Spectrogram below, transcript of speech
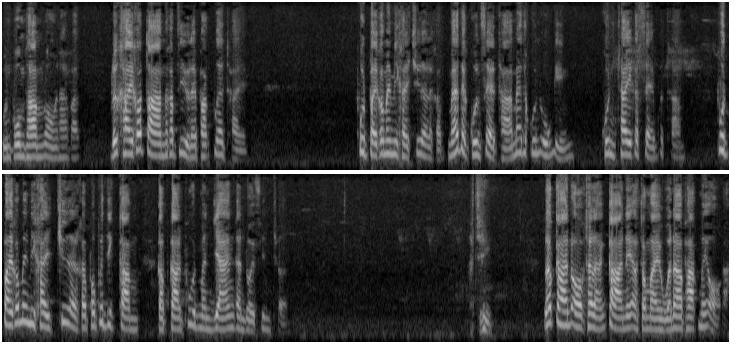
คุณภูมิธรรมรองหัวหน้าพักหรือใครก็ตามนะครับ ที่อยู่ในพักเพื่อไทย พูดไปก็ไม่มีใครเชื่อเลยครับ แม้แต่คุณเศรษฐาแม้แต่คุณอุ๋งอิง คุณชัยเกษมก็ทำพูดไปก็ไม่มีใครเชื่อครับ เพราะพฤติกรรมกับการพูดมันแย้งกันโดยสิ้นเชิงจริง แล้วการออกแถลงการเนี่ยทำไมหัวหน้าพักไม่ออกอะ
